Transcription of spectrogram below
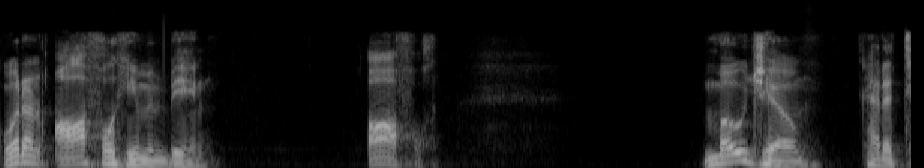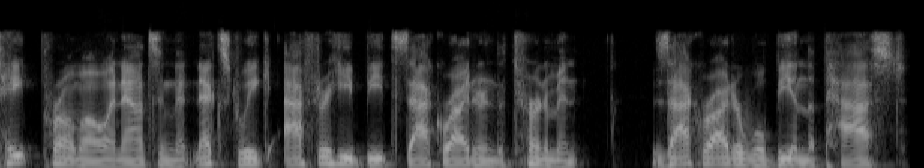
What an awful human being. Awful. Mojo had a tape promo announcing that next week, after he beats Zack Ryder in the tournament, Zack Ryder will be in the past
